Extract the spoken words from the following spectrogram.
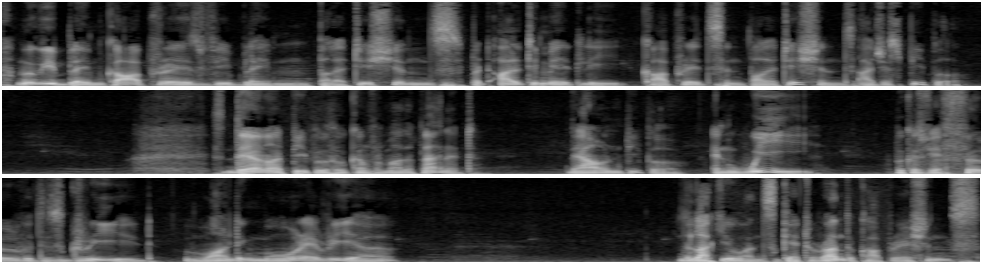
I mean, we blame corporates, we blame politicians, but ultimately, corporates and politicians are just people. They are not people who come from other planet. They are own people. And we, because we are filled with this greed, wanting more every year, the lucky ones get to run the corporations,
